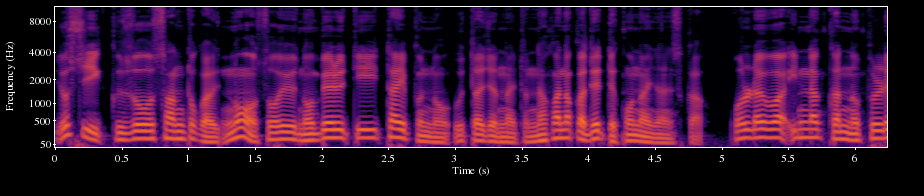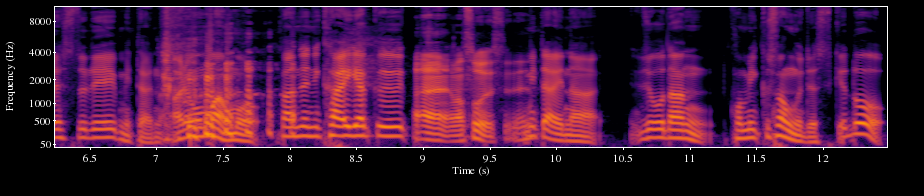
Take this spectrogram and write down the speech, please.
吉幾三さんとかのそういうノベルティタイプの歌じゃないとなかなか出てこないじゃないですか。俺は田舎のプレスレーみたいなあれもまあもう 完全に解逆はいまあそうですね。み。たいな冗談コミックソングですけど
